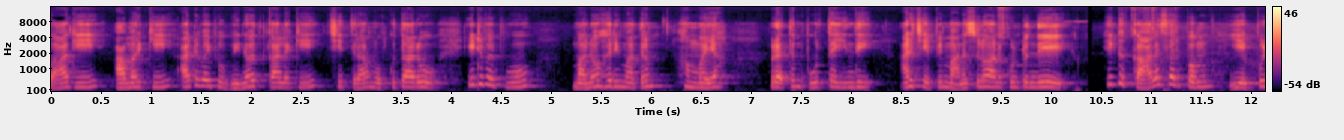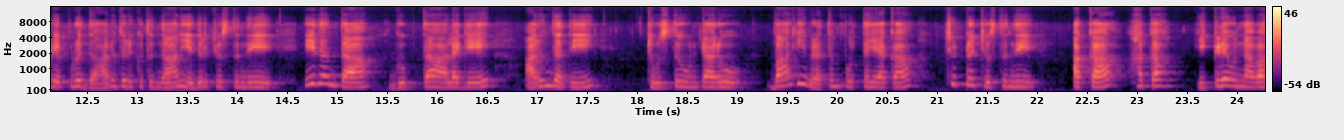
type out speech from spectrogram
బాగి అమర్కి అటువైపు వినోద్ కాలకి చిత్ర మొక్కుతారు. ఇటువైపు మనోహరి మాత్రం అమ్మయ్య వ్రతం పూర్తయింది అని చెప్పి మనసులో అనుకుంటుంది. ఇక కాలసర్పం ఎప్పుడెప్పుడు దారు దొరుకుతుందా అని ఎదురు చూస్తుంది ఇదంతా గుప్తా అలాగే అరుంధతి చూస్తూ ఉంటారు. బాగి వ్రతం పూర్తయ్యాక చుట్టూ చూస్తుంది. అక్క అక్క ఇక్కడే ఉన్నావా?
